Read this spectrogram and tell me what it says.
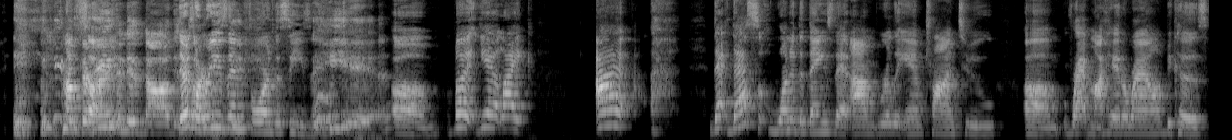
it's sorry. reason this dog. Is there's a reason stick. for the season yeah. um but yeah like i that that's one of the things that i really am trying to um wrap my head around because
